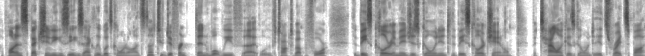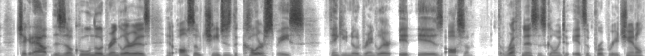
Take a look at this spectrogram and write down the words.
Upon inspection, you can see exactly what's going on. It's not too different than what we've uh, what we've talked about before. The base color image is going into the base color channel. Metallic is going to its right spot. Check it out. This is how cool Node Wrangler is. It also changes the color space. Thank you, Node Wrangler. It is awesome. The roughness is going to its appropriate channel.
